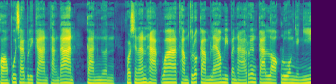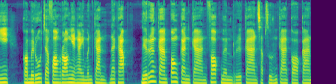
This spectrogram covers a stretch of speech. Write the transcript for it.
ของผู้ใช้บริการทางด้านการเงิน เพราะฉะนั้นหากว่าทำธุรกรรมแล้วมีปัญหาเรื่องการหลอกลวงอย่างนี้ ก็ไม่รู้จะฟ้องร้องยังไงเหมือนกันนะครับ ในเรื่องการป้องกันการฟอกเงิน หรือการสับสนการก่อการ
